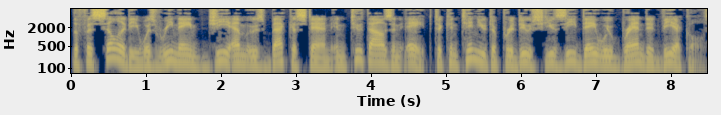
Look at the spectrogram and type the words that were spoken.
the facility was renamed GM Uzbekistan in 2008 to continue to produce UZ Daewoo branded vehicles.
